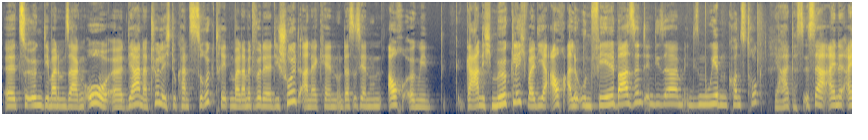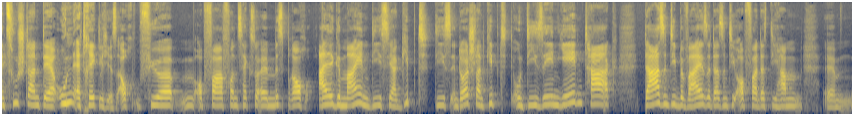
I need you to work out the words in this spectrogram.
äh, zu irgendjemandem sagen, oh, äh, ja, natürlich, du kannst zurücktreten, weil damit würde er die Schuld anerkennen. Und das ist ja nun auch irgendwie gar nicht möglich, weil die ja auch alle unfehlbar sind in, dieser, in diesem weirden Konstrukt. Ja, das ist ja eine, ein Zustand, der unerträglich ist, auch für ähm, Opfer von sexuellem Missbrauch allgemein, die es ja gibt, die es in Deutschland gibt und die sehen jeden Tag da sind die Beweise, da sind die Opfer, dass die haben, ähm,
